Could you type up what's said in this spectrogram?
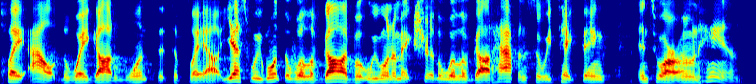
play out the way God wants it to play out. Yes, we want the will of God, but we want to make sure the will of God happens, so we take things into our own hands.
